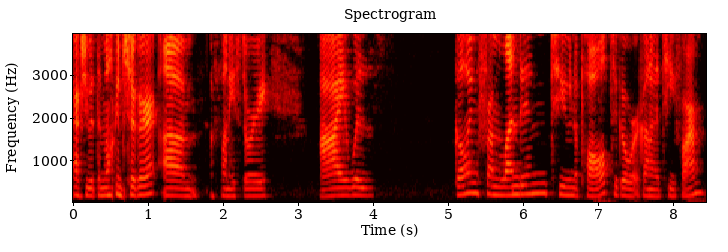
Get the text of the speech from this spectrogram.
Actually, with the milk and sugar, um, a funny story. I was going from London to Nepal to go work on a tea farm,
